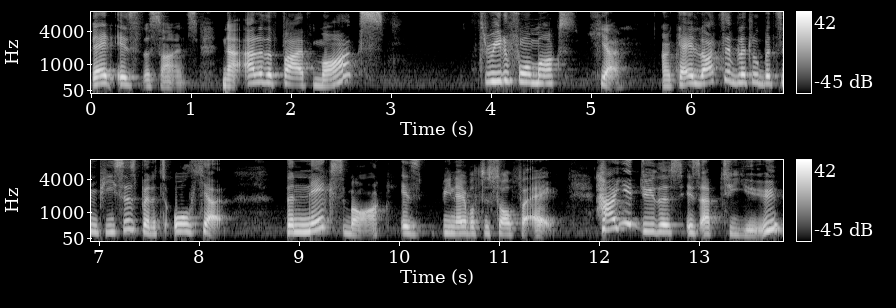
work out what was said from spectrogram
That is the science. Now, out of the five marks, three to four marks here. Okay, lots of little bits and pieces, but it's all here. The next mark is being able to solve for A. How you do this is up to you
